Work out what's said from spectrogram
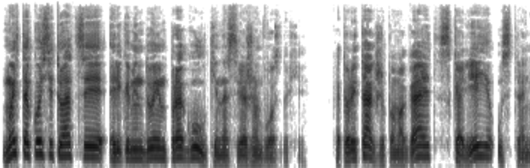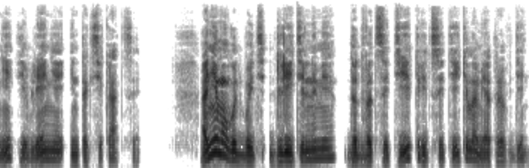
Мы в такой ситуации рекомендуем прогулки на свежем воздухе, который также помогает скорее устранить явление интоксикации. Они могут быть длительными до 20-30 км в день.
